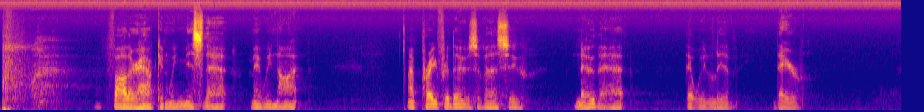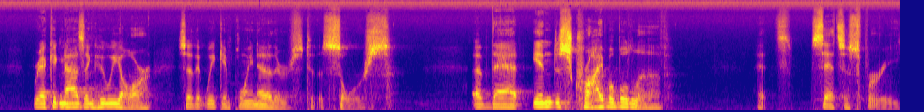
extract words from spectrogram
Lord. Father, how can we miss that? May we not. I pray for those of us who know that, that we live there. Recognizing who we are so that we can point others to the source of that indescribable love that sets us free.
